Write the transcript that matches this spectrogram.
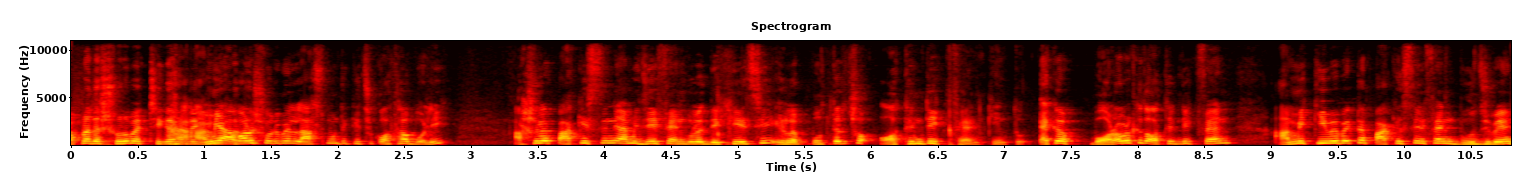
আপনাদের শোরুমের ঠিকানা আছে আমি আবার শোরুমের লাস্ট মধ্যে কিছু কথা বলি। আসলে পাকিস্তানি আমি যে ফ্যানগুলো দেখিয়েছি এগুলো প্রত্যেক হচ্ছে অথেন্টিক ফ্যান কিন্তু। একে বরাবর কিন্তু অথেন্টিক ফ্যান আমি কীভাবে একটা পাকিস্তানি ফ্যান বুঝবেন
